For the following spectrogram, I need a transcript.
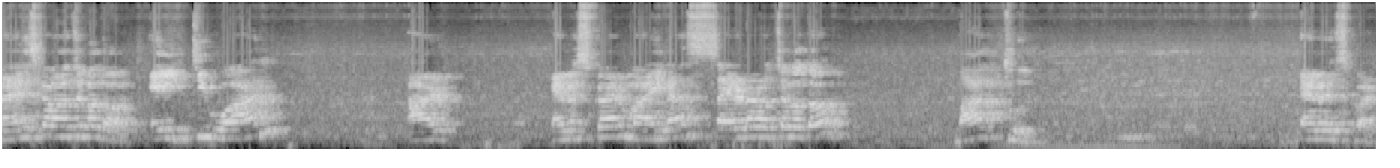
নাইন স্কোয়ার হচ্ছে কত? এইটটি ওয়ান আর এম স্কোয়ার মাইনাস সাইডটা হচ্ছে কত? বাহাত্তর এম স্কোয়ার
